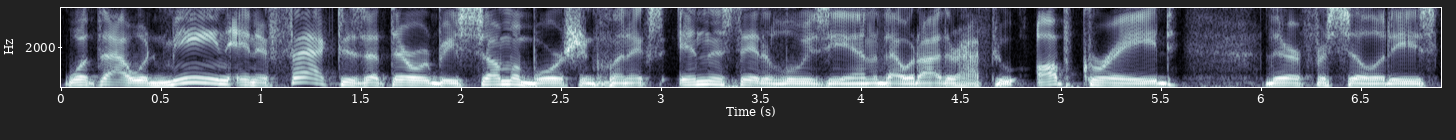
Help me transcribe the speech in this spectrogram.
what that would mean in effect is that there would be some abortion clinics in the state of Louisiana that would either have to upgrade their facilities,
